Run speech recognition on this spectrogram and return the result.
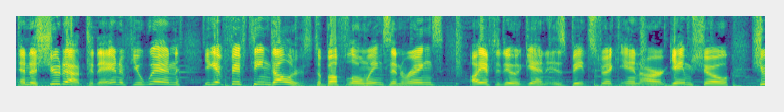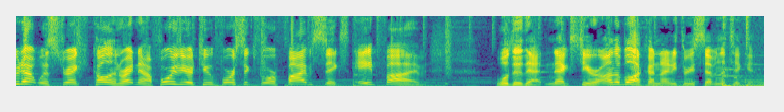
in a shootout today. And if you win, you get $15 to Buffalo Wings and Rings. All you have to do again is beat Strick in our game show Shootout with Strick. Call in right now 402 464 5685. We'll do that next here on the block on 93.7 The Ticket.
